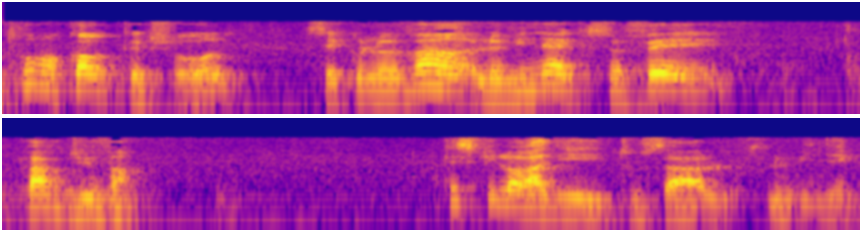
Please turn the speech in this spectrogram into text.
trouve encore quelque chose, c'est que le vin, le vinaigre se fait par du vin. Qu'est-ce qu'il leur a dit tout ça, le, vinaigre?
